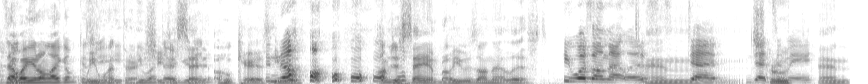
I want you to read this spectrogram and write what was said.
Is that why you don't like him? 'Cause We he, went he- there. He went she there. just you said, didn't? oh, "Who cares?" He no. was- I'm just saying, bro. He was on that list. He was on that list. And dead. Dead to screw- me. And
